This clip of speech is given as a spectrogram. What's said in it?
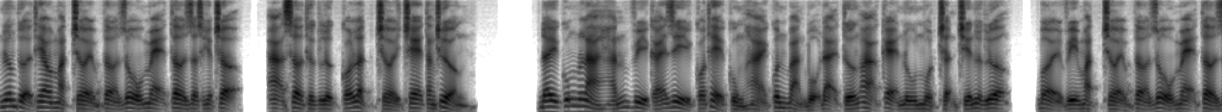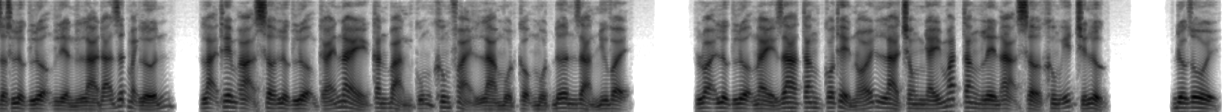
Nương tựa theo mặt trời tở rổ mẹ tở giật hiệp trợ, ạ sở thực lực có lật trời che tăng trưởng. Đây cũng là hắn vì cái gì có thể cùng hải quân bản bộ đại tướng ạ kẹ nù một trận chiến lực lượng, bởi vì mặt trời tờ rổ mẹ tờ giật lực lượng liền là đã rất mạnh lớn, lại thêm ạ sở lực lượng cái này căn bản cũng không phải là một cộng một đơn giản như vậy. Loại lực lượng này gia tăng có thể nói là trong nháy mắt tăng lên ạ sở không ít chiến lực. Được rồi,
